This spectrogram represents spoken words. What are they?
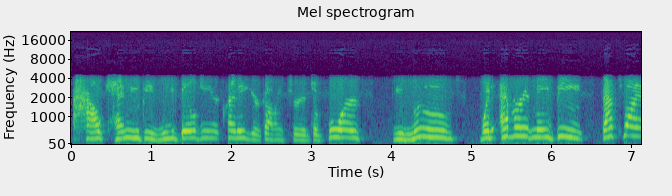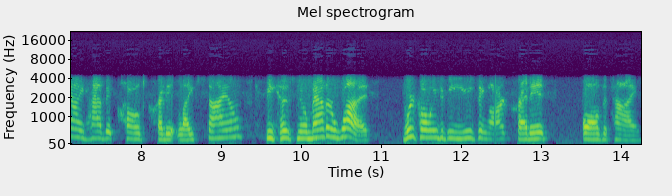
how can you be rebuilding your credit? You're going through a divorce, you moved, whatever it may be. That's why I have it called Credit Lifestyle because no matter what, we're going to be using our credit all the time.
